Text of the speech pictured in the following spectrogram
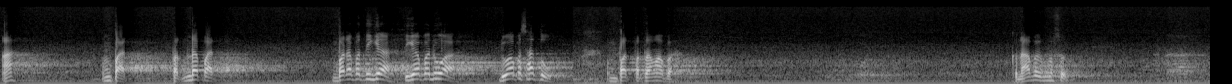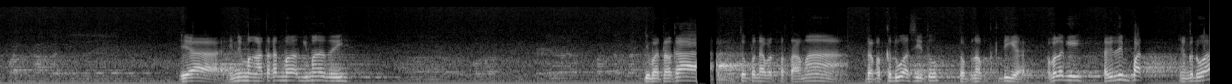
Hah? Empat. Empat pendapat. Empat apa tiga? Tiga apa dua? Dua apa satu? Empat pertama apa? Kenapa maksud? Ya, ini mengatakan gimana tadi? Dibatalkan. Itu pendapat pertama. Pendapat kedua sih itu. Itu pendapat ketiga. Apa lagi? Tadi empat. Yang kedua?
